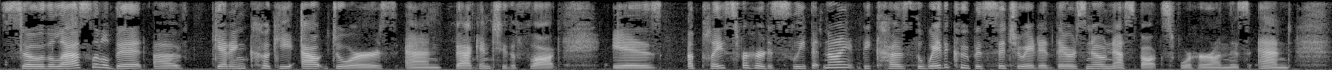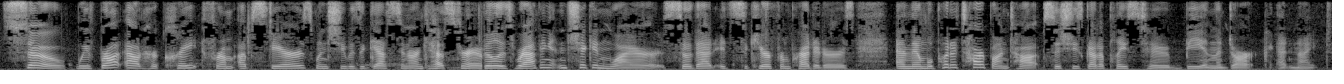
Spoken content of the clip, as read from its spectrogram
So the last little bit of getting Cookie outdoors and back into the flock is a place for her to sleep at night because the way the coop is situated, there's no nest box for her on this end. So we've brought out her crate from upstairs when she was a guest in our guest room. Bill is wrapping it in chicken wire so that it's secure from predators. And then we'll put a tarp on top so she's got a place to be in the dark at night.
